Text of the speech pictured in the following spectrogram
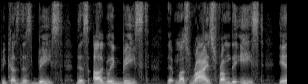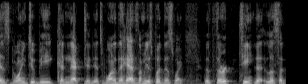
because this beast, this ugly beast, that must rise from the east is going to be connected. It's one of the heads. Let me just put it this way. The 13th, the, listen,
